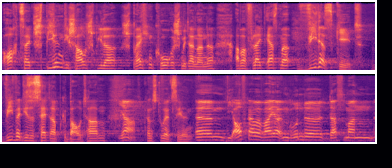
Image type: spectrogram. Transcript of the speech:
Hochzeit spielen die Schauspieler, sprechen chorisch miteinander. Aber vielleicht erstmal, wie das geht, wie wir dieses Setup gebaut haben, Ja. kannst du erzählen. Ähm, die Aufgabe war ja im Grunde, dass man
